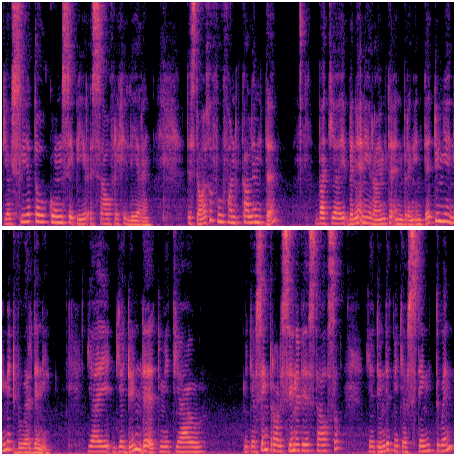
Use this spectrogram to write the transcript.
jou sleutelkonsep hier is selfregulering. Dis daai gevoel van kalmte wat jy binne in die ruimte inbring en dit doen jy nie met woorde nie. Jy jy doen dit met jou met jou sentrale senuweestelsel. Jy doen dit met jou stemtoon.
